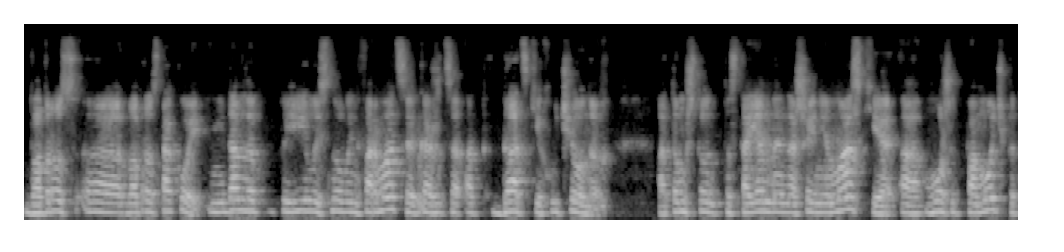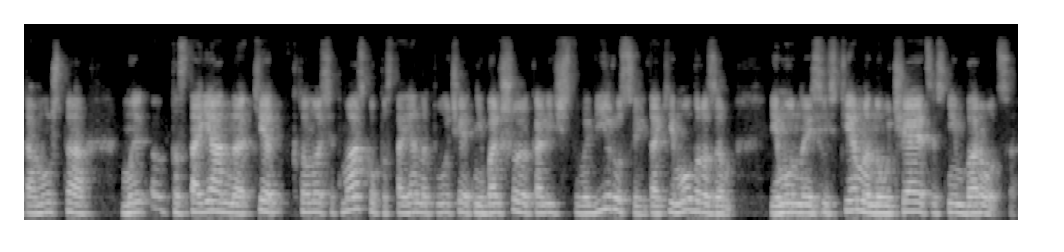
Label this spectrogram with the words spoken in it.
Вопрос, вопрос такой. Недавно появилась новая информация, кажется, от датских ученых о том, что постоянное ношение маски может помочь, потому что мы постоянно, те, кто носит маску, постоянно получают небольшое количество вируса, и таким образом иммунная система научается с ним бороться.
